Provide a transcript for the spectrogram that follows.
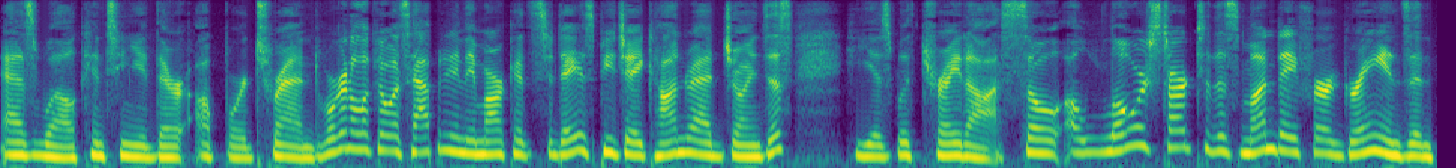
as well continued their upward trend. We're going to look at what's happening in the markets today as PJ Conradt joins us. He is with Tredas. So a lower start to this Monday for grains. And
